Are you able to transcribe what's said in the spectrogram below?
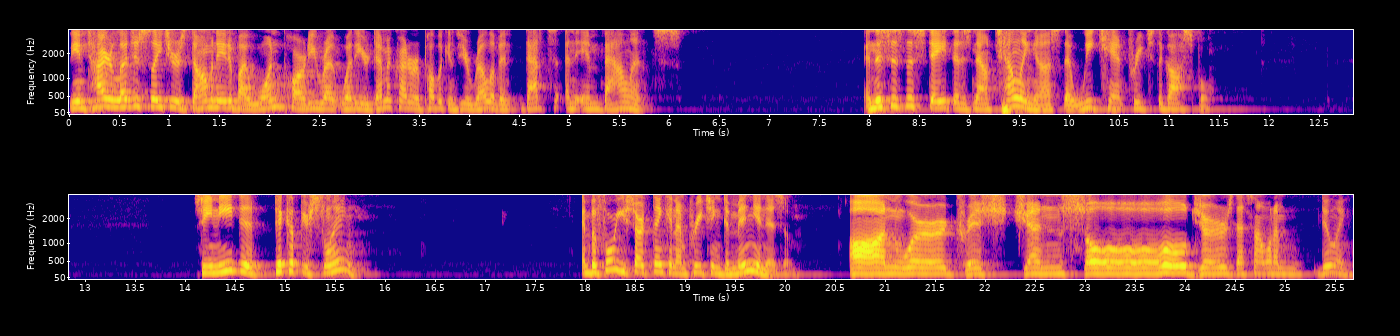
The entire legislature is dominated by one party, whether you're Democrat or Republican is irrelevant. That's an imbalance. And this is the state that is now telling us that we can't preach the gospel. So you need to pick up your sling. And before you start thinking I'm preaching dominionism, onward Christian soldiers, that's not what I'm doing.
